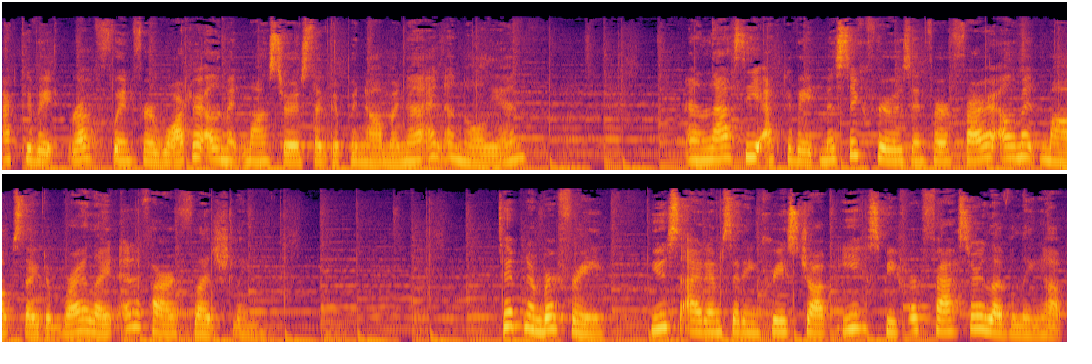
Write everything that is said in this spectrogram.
Activate Rough Wind for water element monsters like the Phenomena and Anolian. And lastly, activate Mystic Frozen for fire element mobs like the Brightlight and Fire Fledgling. Tip number 3. Use items that increase job EXP for faster leveling up.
